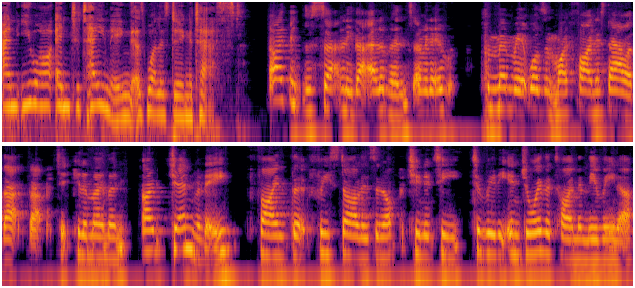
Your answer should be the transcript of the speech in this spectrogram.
and you are entertaining as well as doing a test. I think there's certainly that element. I mean, it, from memory, it wasn't my finest hour that that particular moment. I generally find that freestyle is an opportunity to really enjoy the time in the arena.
